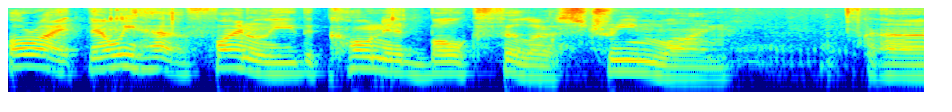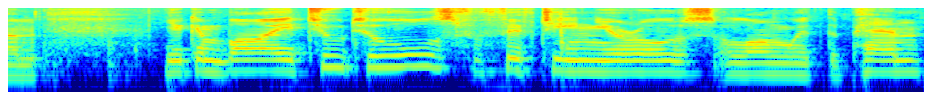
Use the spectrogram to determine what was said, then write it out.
Alright, now we have finally the Conid bulk filler Streamline. Um, you can buy two tools for 15 euros along with the pen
